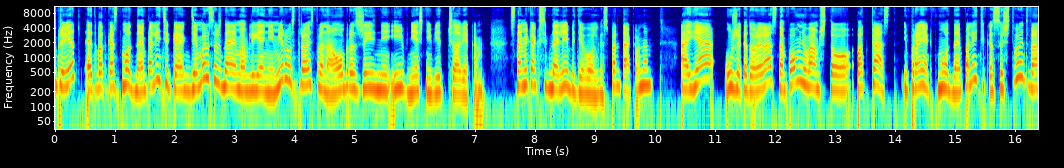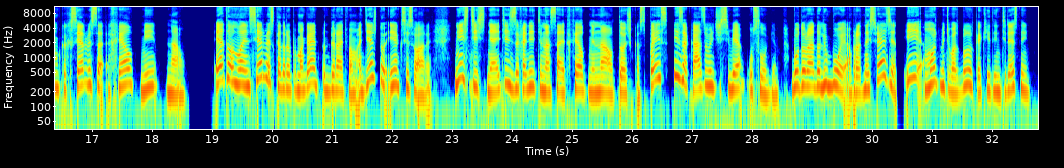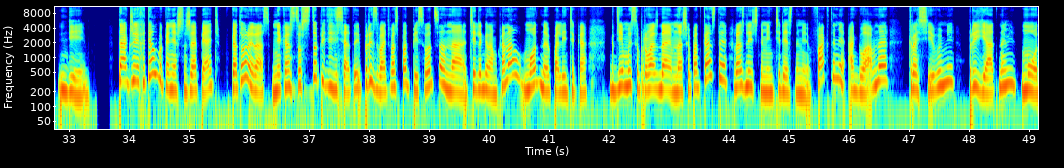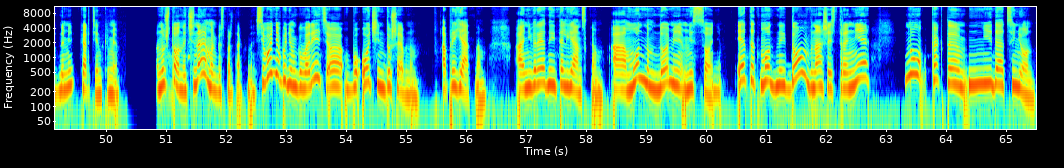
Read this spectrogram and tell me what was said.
Всем привет! Это подкаст «Модная политика», где мы рассуждаем о влиянии мироустройства на образ жизни и внешний вид человека. С нами, как всегда, Лебедева Ольга Спартаковна. А я уже который раз напомню вам, что подкаст и проект «Модная политика» существует в рамках сервиса Help Me Now. Это онлайн-сервис, который помогает подбирать вам одежду и аксессуары. Не стесняйтесь, заходите на сайт helpmenow.space и заказывайте себе услуги. Буду рада любой обратной связи и, может быть, у вас будут какие-то интересные идеи. Также я хотела бы, конечно же, опять который раз, мне кажется, в 150-й призвать вас подписываться на телеграм-канал «Модная политика», где мы сопровождаем наши подкасты различными интересными фактами, а главное — красивыми приятными, модными картинками. Ну что, начинаем, Ольга Спартаковна? Сегодня будем говорить об очень душевном, о приятном, о невероятно итальянском, о модном доме Миссони. Этот модный дом в нашей стране, ну, как-то недооценен.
